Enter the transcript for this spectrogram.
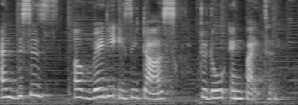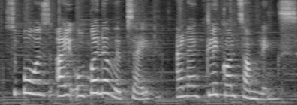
and this is a very easy task to do in Python. Suppose I open a website and I click on some links.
